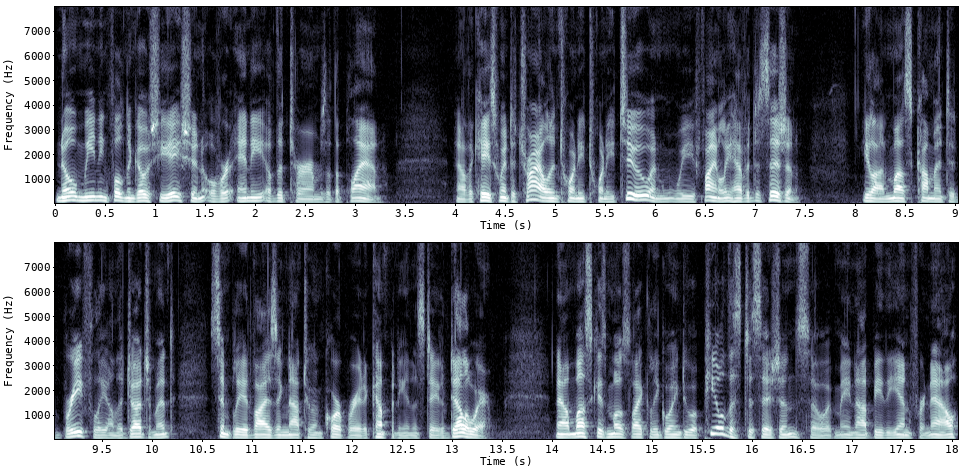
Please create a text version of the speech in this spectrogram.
no meaningful negotiation over any of the terms of the plan. Now, the case went to trial in 2022, and we finally have a decision. Elon Musk commented briefly on the judgment, simply advising not to incorporate a company in the state of Delaware. Now, Musk is most likely going to appeal this decision, so it may not be the end for now.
